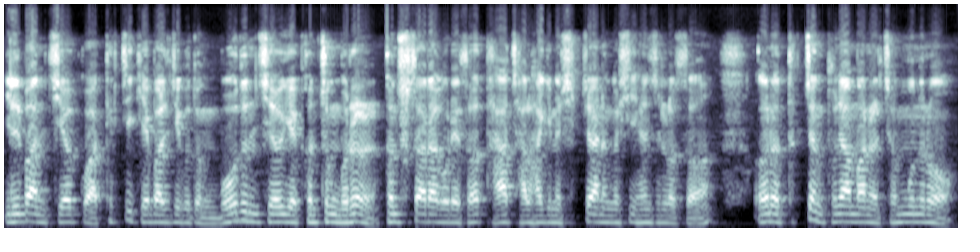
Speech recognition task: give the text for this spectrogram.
일반 지역과 택지개발지구 등 모든 지역의 건축물을 건축사라고 해서 다 잘하기는 쉽지 않은 것이 현실로서 어느 특정 분야만을 전문으로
